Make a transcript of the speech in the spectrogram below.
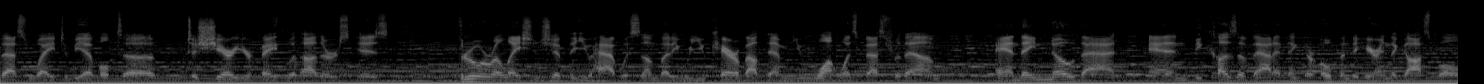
best way to be able to to share your faith with others is through a relationship that you have with somebody where you care about them, and you want what's best for them, and they know that. And because of that, I think they're open to hearing the gospel.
